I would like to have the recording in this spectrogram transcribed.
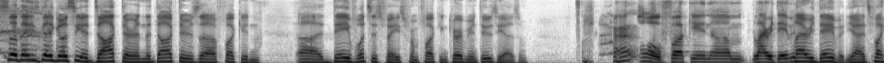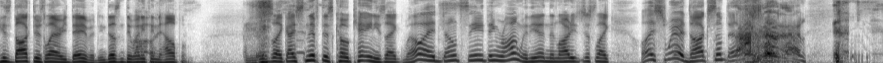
so then he's gonna go see a doctor, and the doctor's uh fucking uh Dave, what's his face from fucking Curb Your Enthusiasm, Oh fucking um, Larry David. Larry David. Yeah, it's fu- his doctor's Larry David. He doesn't do anything to help him. He's like, I sniffed this cocaine. He's like, well, I don't see anything wrong with you. And then Larry's just like, well, I swear, doc, something.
